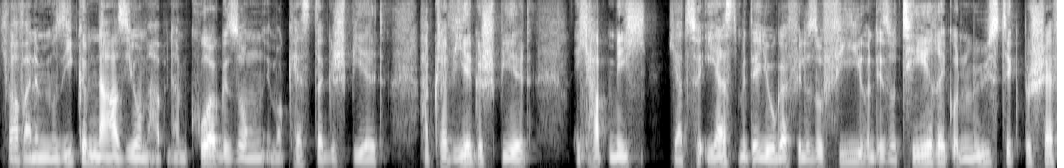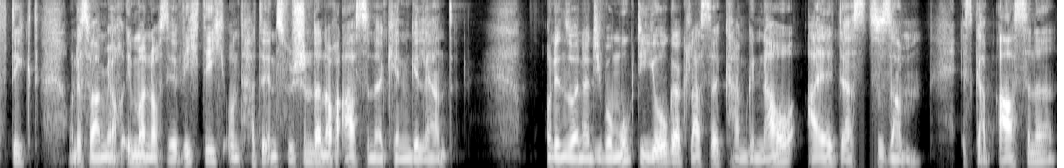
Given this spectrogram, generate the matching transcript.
Ich war auf einem Musikgymnasium, habe in einem Chor gesungen, im Orchester gespielt, habe Klavier gespielt. Ich habe mich ja zuerst mit der Yoga-Philosophie und Esoterik und Mystik beschäftigt. Und das war mir auch immer noch sehr wichtig und hatte inzwischen dann auch Asana kennengelernt. Und in so einer Jivamukti-Yoga-Klasse kam genau all das zusammen. Es gab Asana,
